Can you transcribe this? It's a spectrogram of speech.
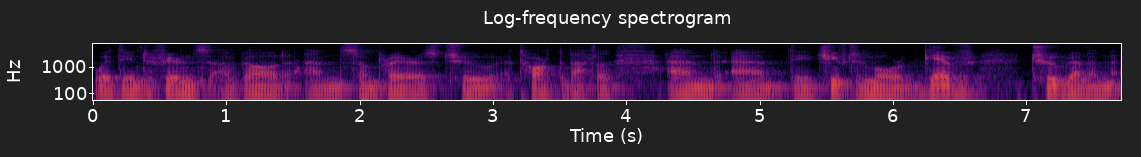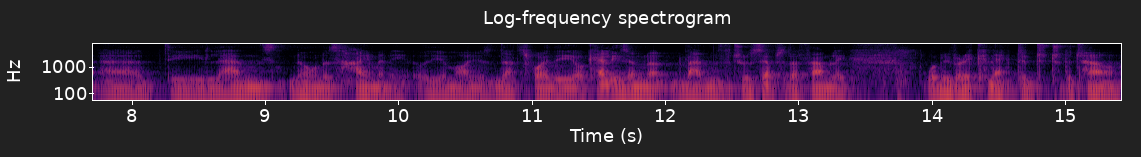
with the interference of God and some prayers to thwart the battle and uh, the chieftain Moore gave to uh, the lands known as Hymany or the Omanias and that's why the O'Kellys and the Maddens, the two septs of that family would be very connected to the town.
